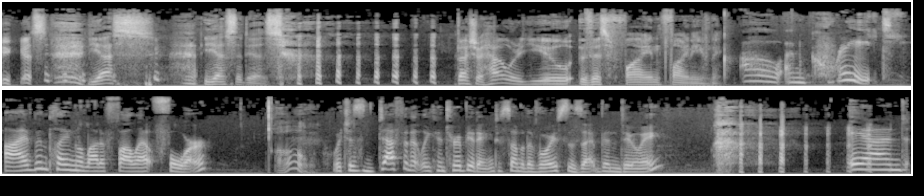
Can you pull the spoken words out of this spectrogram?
yes, yes, yes, it is. Besha, how are you this fine, fine evening? Oh, I'm great. I've been playing a lot of Fallout 4, Oh, which is definitely contributing to some of the voices I've been doing. and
